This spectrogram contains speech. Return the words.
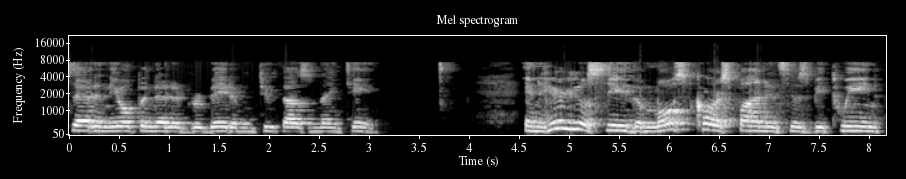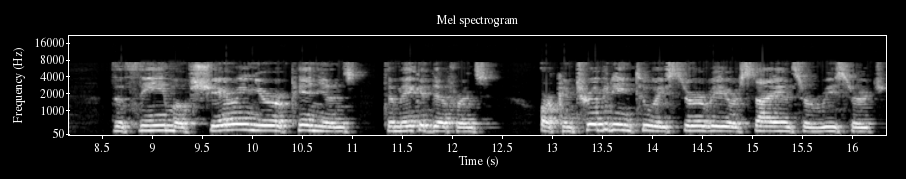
said in the open-ended verbatim in 2019. And here you'll see the most correspondences between the theme of sharing your opinions to make a difference or contributing to a survey or science or research.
